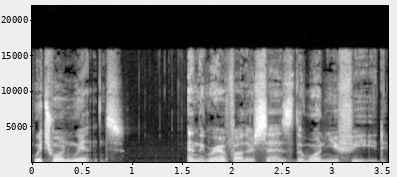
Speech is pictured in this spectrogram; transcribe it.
which one wins? And the grandfather says, The one you feed.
